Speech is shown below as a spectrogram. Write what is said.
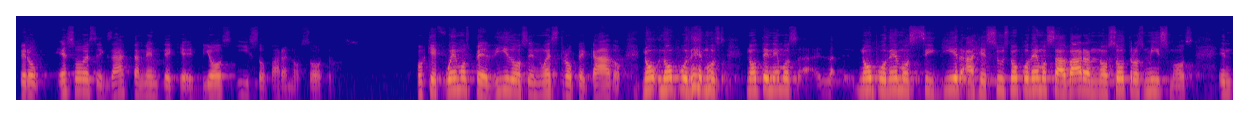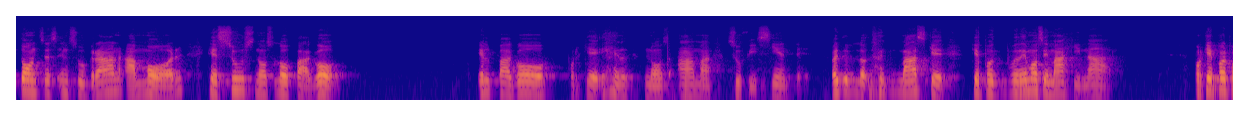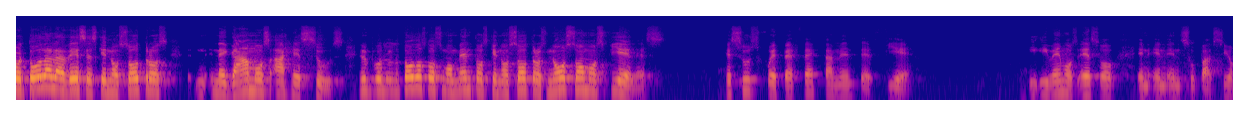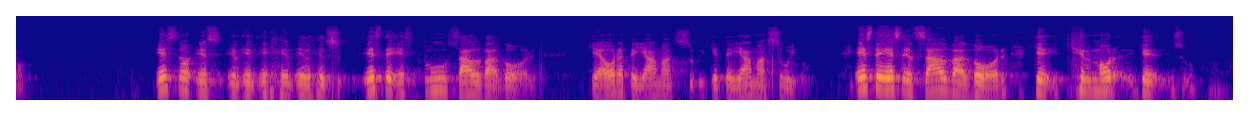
Pero eso es exactamente que Dios hizo para nosotros. Porque fuimos perdidos en nuestro pecado. No, no podemos, no tenemos, no podemos seguir a Jesús, no podemos salvar a nosotros mismos. Entonces, en su gran amor, Jesús nos lo pagó. Él pagó porque Él nos ama suficiente, más que, que podemos imaginar. Porque por, todas las veces que nosotros negamos a Jesús, todos los momentos que nosotros no somos fieles, Jesús fue perfectamente fiel. Y, vemos eso en, su pasión. Esto es el, el, el, Jesús, este es tu Salvador que ahora te llama, que te llama suyo. Este es el Salvador que, que,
